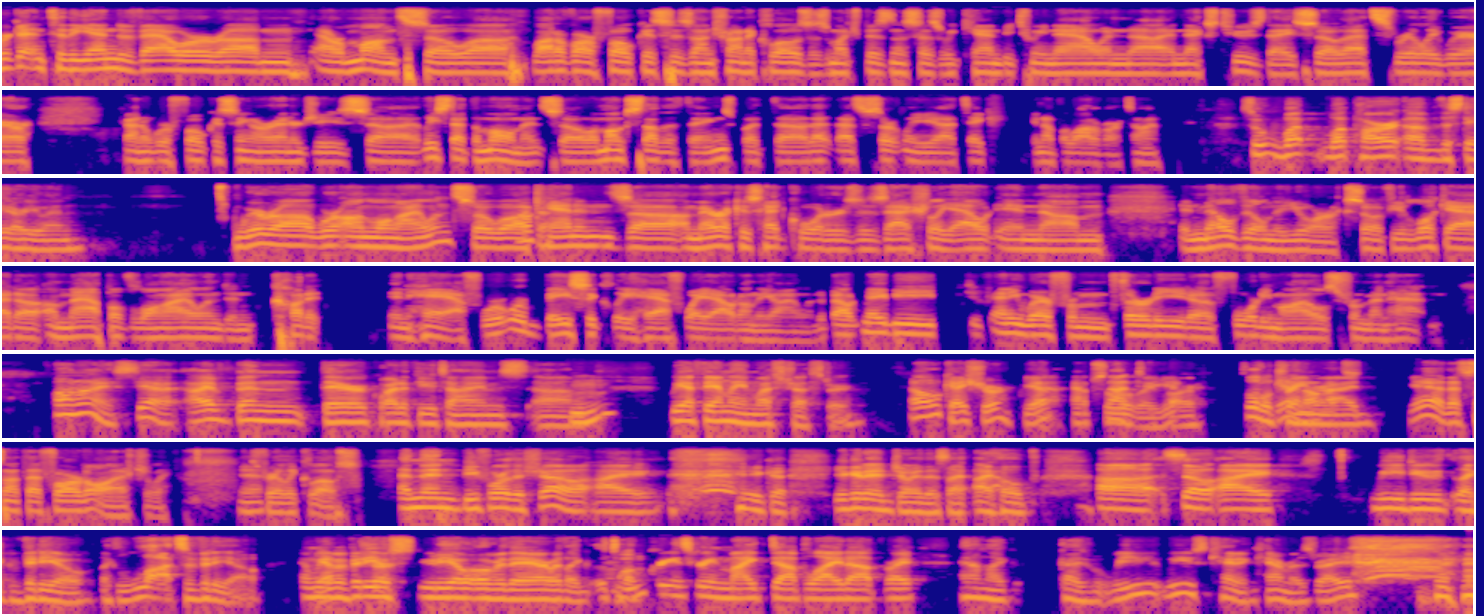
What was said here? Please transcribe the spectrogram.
we're getting to the end of our um, our month. So uh, a lot of our focus is on trying to close as much business as we can between now and uh, and next Tuesday. So that's really where kind of we're focusing our energies, uh, at least at the moment. So amongst other things, but uh, that that's certainly uh, taking up a lot of our time. So what what part of the state are you in? We're uh, we're on Long Island, so uh, Okay. Canon's uh, America's headquarters is actually out in um, in Melville, New York. So if you look at a, a map of Long Island and cut it in half, we're we're basically halfway out on the island, about maybe anywhere from thirty to forty miles from Manhattan. Oh, nice. Yeah, I've been there quite a few times. Um, Mhm. We have family in Westchester. Oh, okay, sure, yeah, Yeah, Not absolutely, too yeah, far. It's a little Yeah, train no, that's- ride. yeah. That's not that far at all, actually. Yeah. It's fairly close. And then before the show, I you're gonna, enjoy this. I, I hope. Uh, so I we do like video, like lots of video, and we Yep, have a video sure. studio over there with like it's all Mhm. green screen, mic'd up, light up, right? And I'm like, guys, we we use Canon cameras, right?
